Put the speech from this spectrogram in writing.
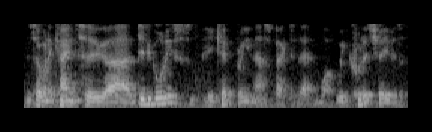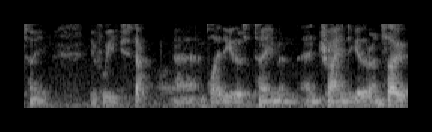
and so when it came to uh, difficulties, he kept bringing us back to that and what we could achieve as a team if we stuck uh, and play together as a team and, and trained together. And so,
